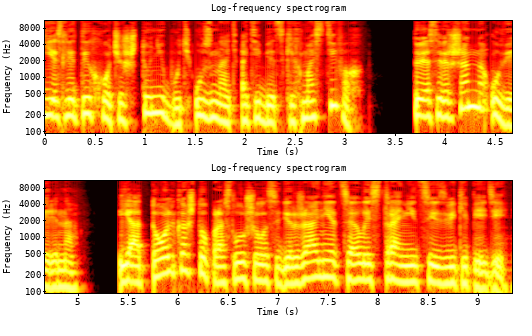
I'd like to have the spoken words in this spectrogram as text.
«Если ты хочешь что-нибудь узнать о тибетских мастифах, то я совершенно уверена. Я только что прослушала содержание целой страницы из Википедии.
